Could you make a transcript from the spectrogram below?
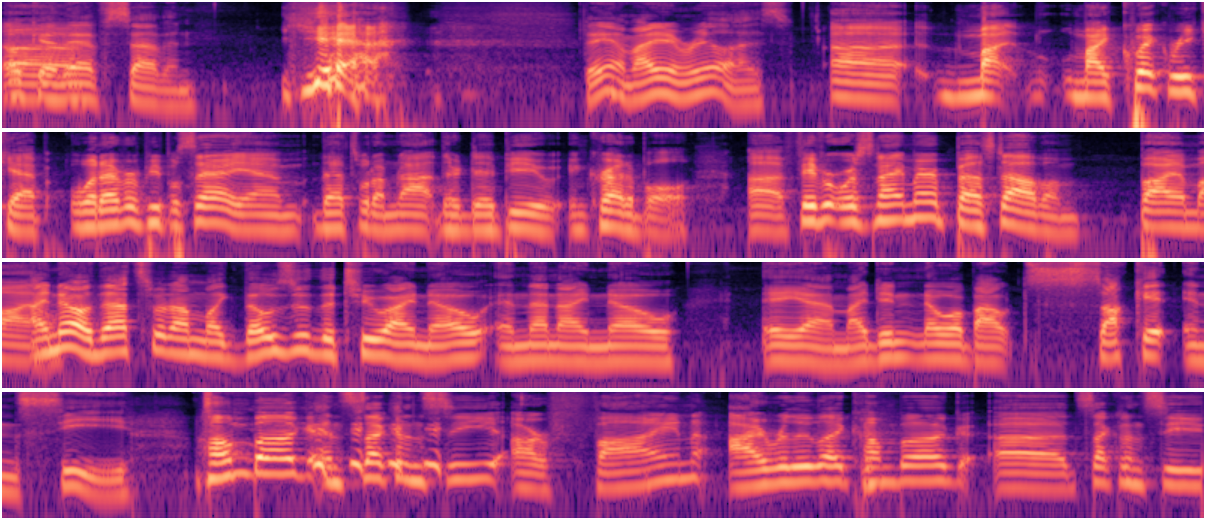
Okay, Uh, they have seven. Yeah. Damn, I didn't realize. Uh, my my quick recap. Whatever people say I am, that's what I'm not. Their debut, incredible. Uh, favorite worst nightmare, best album by a mile. I know that's what I'm like. Those are the two I know, and then I know AM. I didn't know about Suck It and See. Humbug and Suck It and See are fine. I really like Humbug. Uh, Suck It and See,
